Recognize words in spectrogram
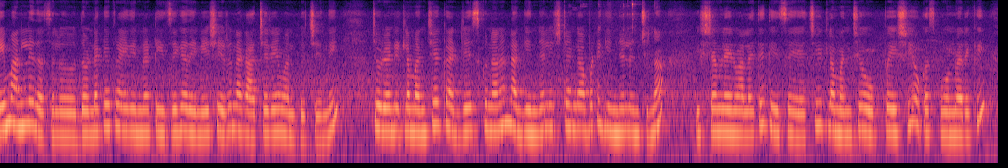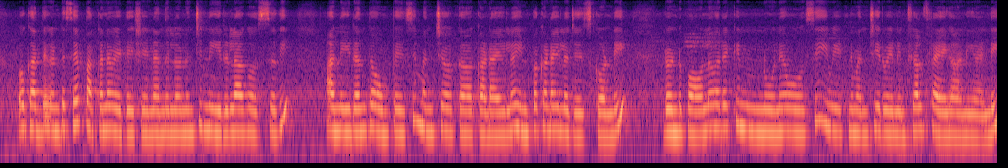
ఏం అనలేదు అసలు. దొండకాయ ఫ్రై తిన్నట్టు ఈజీగా తినేసారు నాకు ఆశ్చర్యం అనిపించింది. చూడండి ఇట్లా మంచిగా కట్ చేసుకున్నాను. నాకు గింజలు ఇష్టం కాబట్టి గింజలు ఉంచిన ఇష్టం లేని వాళ్ళైతే తీసేయచ్చు. ఇట్లా మంచిగా ఉప్పు వేసి ఒక స్పూన్ వరకు ఒక అర్ధ గంట సేపు పక్కన పెట్టేసేయండి. అందులో నుంచి నీరులాగా వస్తుంది. ఆ నీరంతా వంపేసి మంచిగా ఒక కడాయిలో ఇనుప కడాయిలో చేసుకోండి. రెండు పావుల వరకు నూనె పోసి వీటిని మంచి ఇరవై నిమిషాలు ఫ్రై కానివ్వండి.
